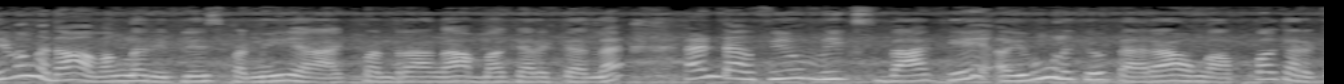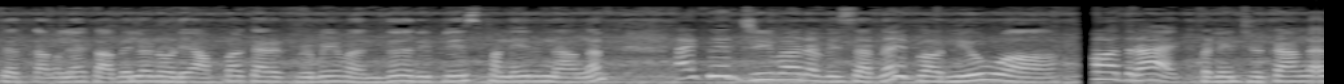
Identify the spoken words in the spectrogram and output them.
இவங்க தான் அவங்கள ரிப்ளேஸ் பண்ணி ஆக்ட் பண்ணுறாங்க அம்மா கேரக்டரில் அண்ட் ஃபியூ வீக்ஸ் பேக்கே இவங்களுக்கு பேர அவங்க அப்பா கேரக்டர் இருக்காங்க இல்லையா? கபிலனுடைய அப்பா கேரக்டருமே வந்து ரிப்ளேஸ் பண்ணியிருந்தாங்க. ஆக்டர் ஜீவா ரவி சார் தான் இப்போ நியூ ஃபாதரா ஆக்ட் பண்ணிட்டு இருக்காங்க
